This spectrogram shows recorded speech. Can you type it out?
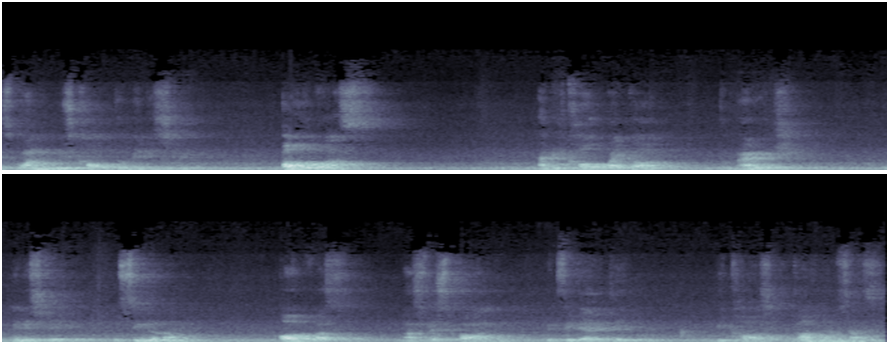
as one who is called to ministry. All of us have been called by God to marriage, to ministry, to single life. All of us must respond with fidelity because God loves us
